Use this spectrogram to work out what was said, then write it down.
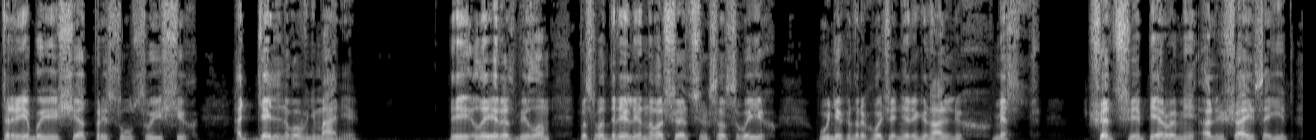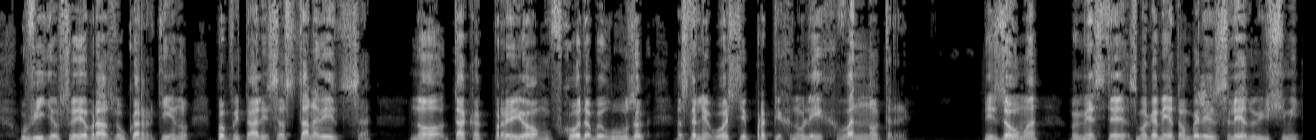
требующая от присутствующих отдельного внимания. И Лаира с Биллом посмотрели на вошедших со своих, у некоторых очень оригинальных мест. Шедшие первыми Алиша и Саид, увидев своеобразную картину, попытались остановиться, но так как проем входа был узок, остальные гости пропихнули их внутрь. Из ума вместе с Магометом были следующими,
